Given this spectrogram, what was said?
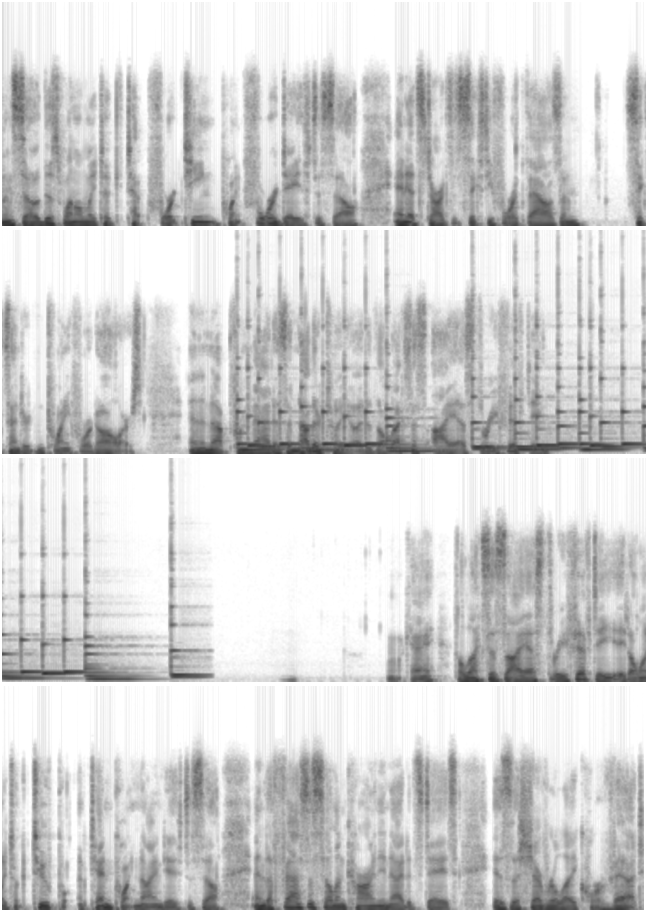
And so this one only took, took 14.4 days to sell, and it starts at $64,624. And then up from that is another Toyota, the Lexus IS 350. Okay, the Lexus IS 350, it only took two, 10.9 days to sell. And the fastest selling car in the United States is the Chevrolet Corvette.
